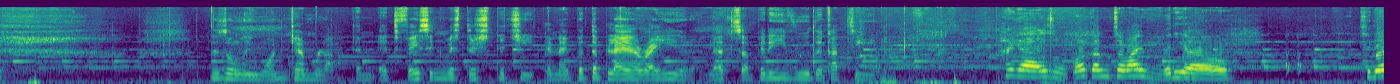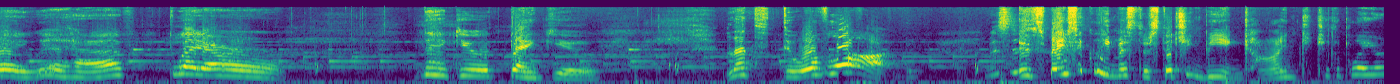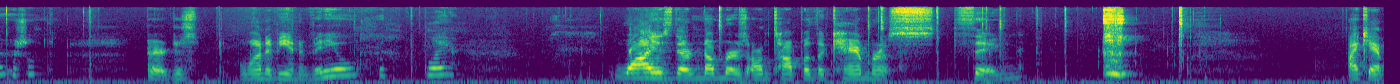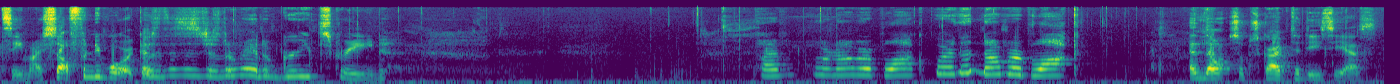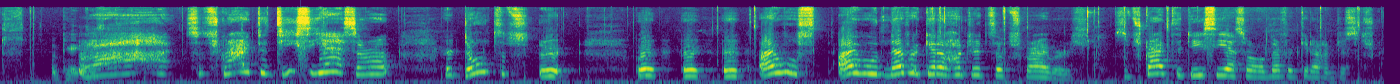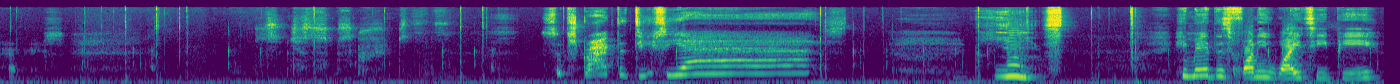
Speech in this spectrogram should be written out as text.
There's only one camera, and it's facing Mr. Stitchy, and I put the player right here. Let's uh, preview the cutscene. Hi guys, welcome to my video. Today we have player. Thank you, thank you. Let's do a vlog. Is It's basically Mr. Stitching being kind to the player or something. Or just want to be in a video with the player. Why is there numbers on top of the camera's thing? I can't see myself anymore because this is just a random green screen. five more number block. We're the number block. And don't subscribe to DCS. Okay. Ah, subscribe to DCS or or don't subs or or, or, or I will I will never get a hundred subscribers. Subscribe to DCS or I'll never get a hundred subscribers. just subscribe. Subscribe to DCS. Yes. He made this funny YTP.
